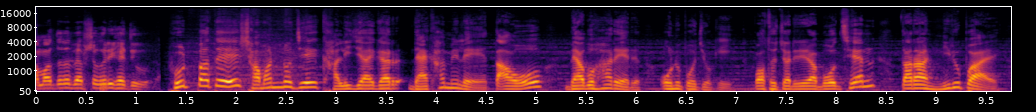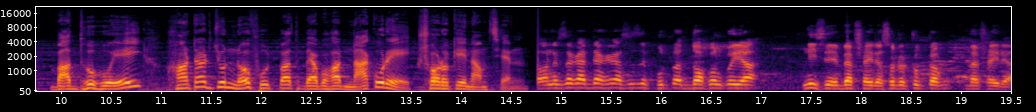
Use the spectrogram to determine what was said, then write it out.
আমাদেরও ব্যবসা করেই খাইতে ফুটপাতে সামান্য যে খালি জায়গার দেখা মেলে তাও ব্যবহারের অনুপযোগী। পথচারীরা বলছেন তারা নিরুপায় বাধ্য হয়েই হাঁটার জন্য ফুটপাত ব্যবহার না করে সড়কে নামছেন। অনেক জায়গায় দেখা গেছে যে ফুটপাত দখল কইরা নিচে ব্যবসায়ীরা ছোট টুকটাক ব্যবসায়ীরা।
